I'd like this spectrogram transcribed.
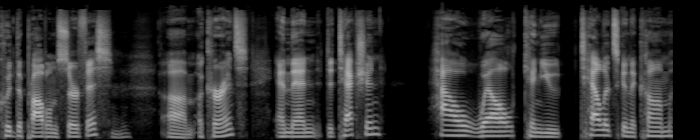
could the problem surface? Mhm. Um, occurrence, and then detection. How well can you tell it's going to come,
